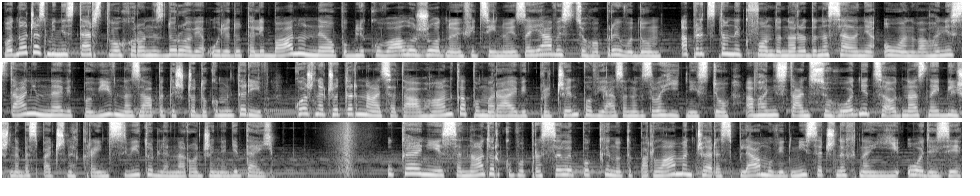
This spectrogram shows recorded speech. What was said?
Водночас Міністерство охорони здоров'я уряду Талібану не опублікувало жодної офіційної заяви з цього приводу. А представник фонду народонаселення ООН в Афганістані не відповів на запити щодо коментарів. Кожна 14-та афганка помирає від причин пов'язаних з вагітністю. Афганістан сьогодні це одна з найбільш небезпечних країн світу для народження дітей. У Кенії сенаторку попросили покинути парламент через пляму від місячних на її одязі.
